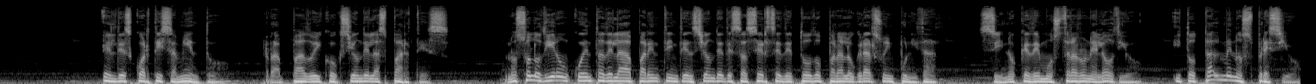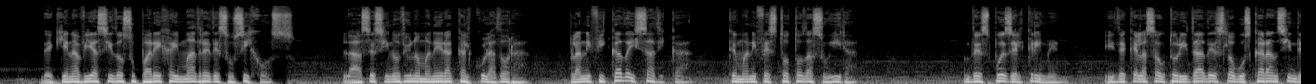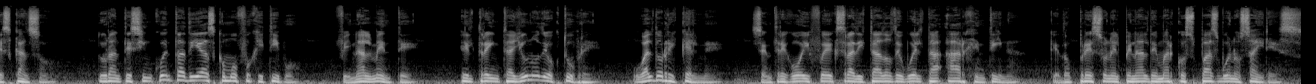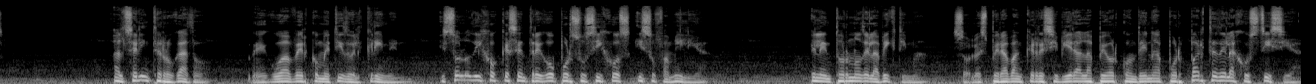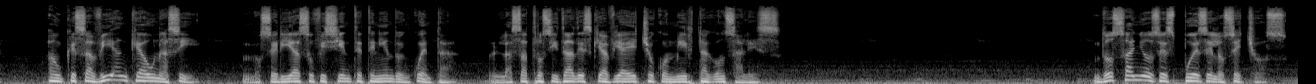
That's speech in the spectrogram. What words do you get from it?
El descuartizamiento, rapado y cocción de las partes, no solo dieron cuenta de la aparente intención de deshacerse de todo para lograr su impunidad, sino que demostraron el odio y total menosprecio de quien había sido su pareja y madre de sus hijos. La asesinó de una manera calculadora, planificada y sádica, que manifestó toda su ira. Después del crimen, y de que las autoridades lo buscaran sin descanso, durante 50 días como fugitivo, finalmente, el 31 de octubre, Waldo Riquelme se entregó y fue extraditado de vuelta a Argentina. Quedó preso en el penal de Marcos Paz, Buenos Aires. Al ser interrogado, negó haber cometido el crimen y solo dijo que se entregó por sus hijos y su familia. El entorno de la víctima solo esperaban que recibiera la peor condena por parte de la justicia, aunque sabían que aún así no sería suficiente teniendo en cuenta las atrocidades que había hecho con Mirta González. Dos años después de los hechos,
